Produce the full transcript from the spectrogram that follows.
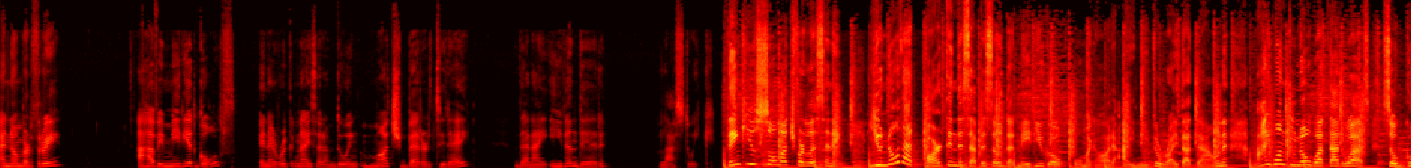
And number three, I have immediate goals and I recognize that I'm doing much better today than I even did last week. Thank you so much for listening. You know that part in this episode that made you go, oh my God, I need to write that down? I want to know what that was. So go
